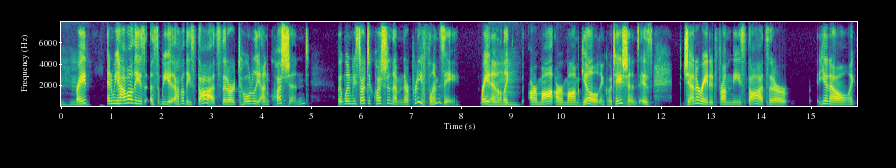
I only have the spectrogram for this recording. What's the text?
Mhm. Right? And we have all these we have all these thoughts that are totally unquestioned, but when we start to question them, they're pretty flimsy. Right? And like Mhm. our mom our mom guilt in quotations is generated from these thoughts that are you know, like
